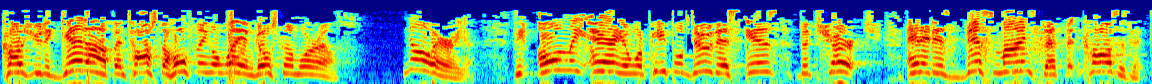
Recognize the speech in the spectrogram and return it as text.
cause you to get up and toss the whole thing away and go somewhere else? No area. The only area where people do this is the church. And it is this mindset that causes it.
